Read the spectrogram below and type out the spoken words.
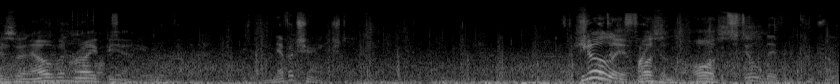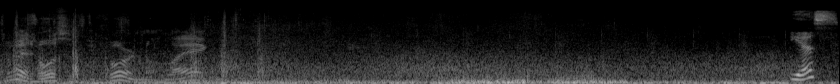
It's an elven rapier. It has never changed. If the people Surely it wasn't them, the horse. would still live in a country I've had horses before and no lag. Yes?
